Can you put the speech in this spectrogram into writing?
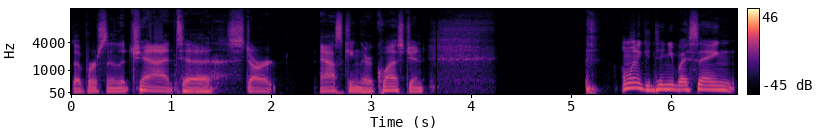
the person in the chat to start asking their question, I'm going to continue by saying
